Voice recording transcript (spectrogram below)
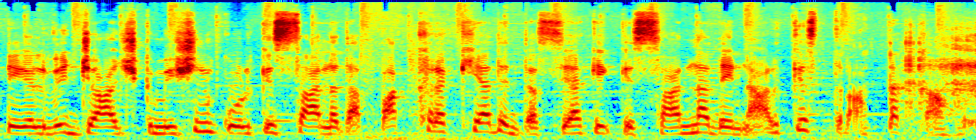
ਡਿਟੇਲ ਵਿੱਚ ਜਾਂਚ ਕਮਿਸ਼ਨ ਕੋਲ ਕਿਸਾਨਾਂ ਦਾ ਪੱਖ ਰੱਖਿਆ ਤੇ ਦੱਸਿਆ ਕਿ ਕਿਸਾਨਾਂ ਦੇ ਨਾਲ ਕਿਸ ਤਰ੍ਹਾਂ ਧੱਕਾ ਹੋਇਆ।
